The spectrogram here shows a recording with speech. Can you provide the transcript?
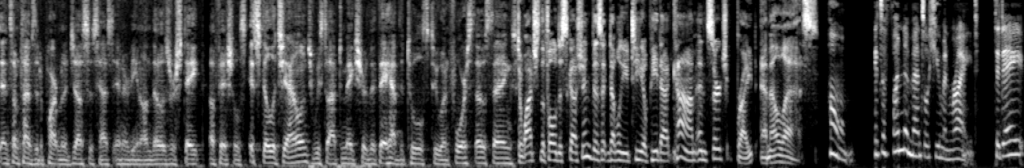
And sometimes the Department of Justice has to intervene on those or state officials. It's still a challenge. We still have to make sure that they have the tools to enforce those things. To watch the full discussion, visit WTOP.com and search Bright MLS. Home. It's a fundamental human right. Today,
